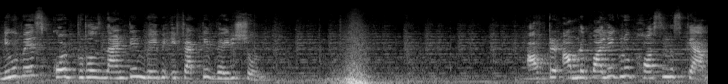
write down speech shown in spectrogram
New Wage Code 2019 will be effective very soon. After Amrapali Group hosting scam,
